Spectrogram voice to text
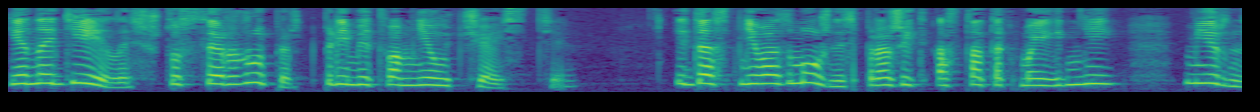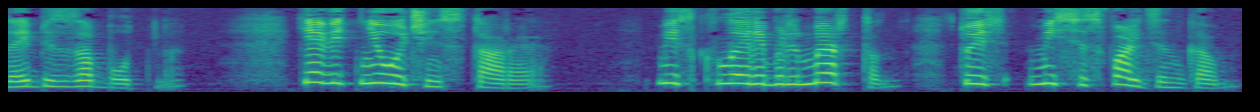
Я надеялась, что сэр Руперт примет во мне участие и даст мне возможность прожить остаток моих дней мирно и беззаботно. Я ведь не очень старая. Мисс Клэрибель Мертон, то есть миссис Вальдингам,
